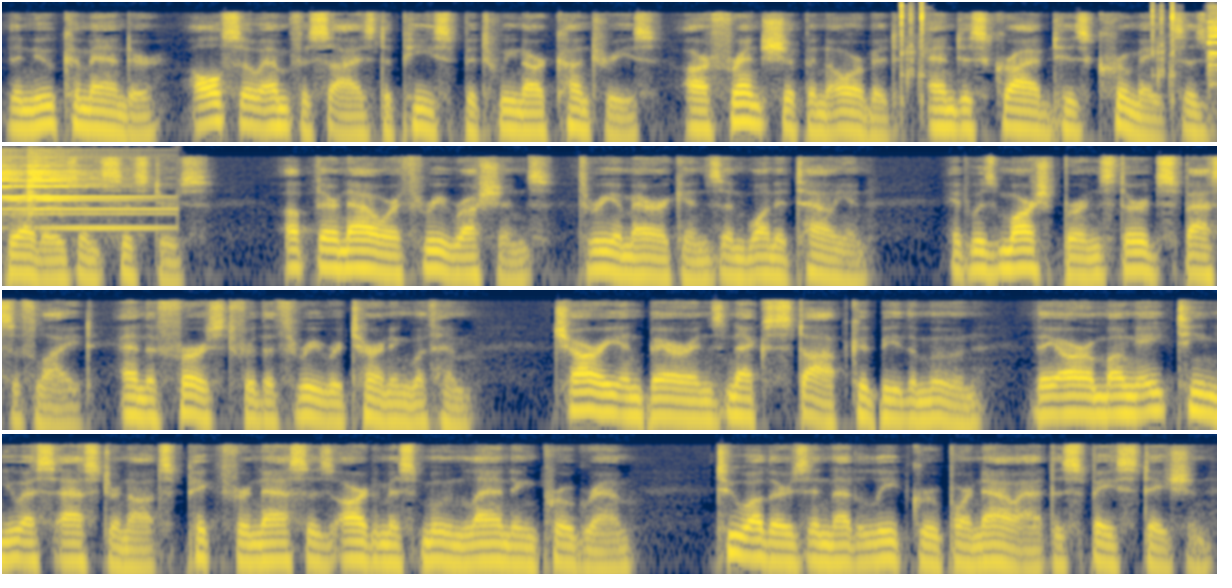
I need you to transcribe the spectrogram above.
the new commander, also emphasized a peace between our countries, our friendship in orbit, and described his crewmates as brothers and sisters. Up there now are three Russians, three Americans and one Italian. It was Marshburn's third spaceflight and the first for the three returning with him. Chari and Barron's next stop could be the moon, they are among 18 US astronauts picked for NASA's Artemis moon landing program. Two others in that elite group are now at the space station.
